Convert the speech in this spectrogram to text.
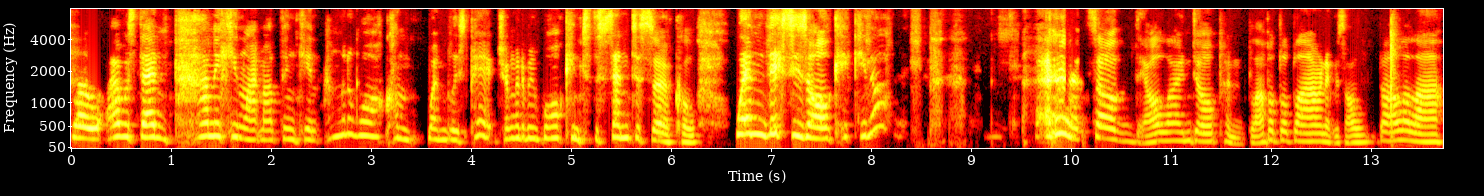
So I was then panicking like mad, thinking, I'm going to walk on Wembley's pitch. I'm going to be walking to the centre circle when this is all kicking off. so they all lined up and blah, blah, blah, blah. And it was all blah, blah, blah.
